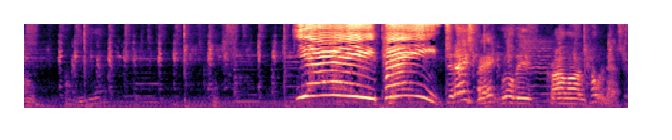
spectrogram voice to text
oh, oh, did you do that? Yay! Paint! Today's paint will be Krylon Color Master.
